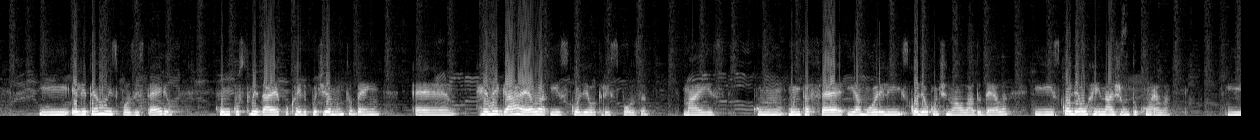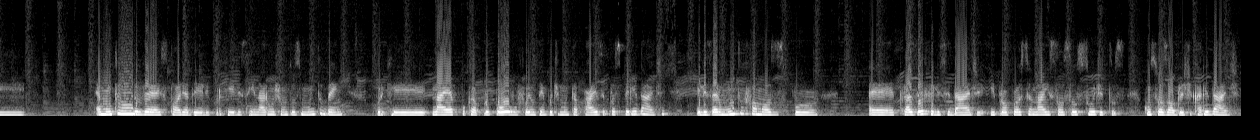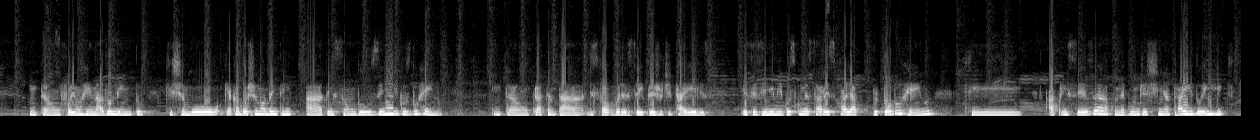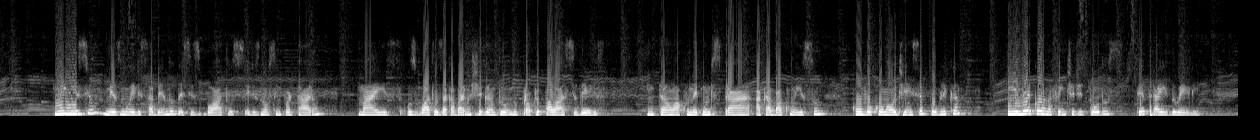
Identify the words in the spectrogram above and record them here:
E ele tendo uma esposa estéril, com o costume da época, ele podia muito bem é, renegar ela e escolher outra esposa. Mas com muita fé e amor, ele escolheu continuar ao lado dela e escolheu reinar junto com ela. E é muito lindo ver a história dele, porque eles reinaram juntos muito bem, porque na época para o povo foi um tempo de muita paz e prosperidade. Eles eram muito famosos por é, trazer felicidade e proporcionar isso aos seus súditos com suas obras de caridade. Então foi um reinado lindo que chamou, que acabou chamando a atenção dos inimigos do reino. Então, para tentar desfavorecer e prejudicar eles, esses inimigos começaram a espalhar por todo o reino que a princesa, a Cunegunde, tinha traído Henrique. No início, mesmo eles sabendo desses boatos, eles não se importaram, mas os boatos acabaram chegando no próprio palácio deles. Então a Cunegundes, para acabar com isso, convocou uma audiência pública e negou na frente de todos ter traído ele.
